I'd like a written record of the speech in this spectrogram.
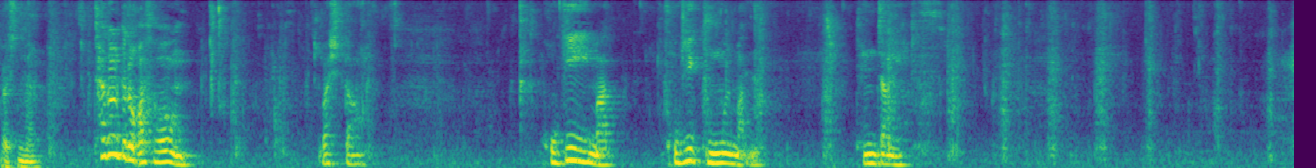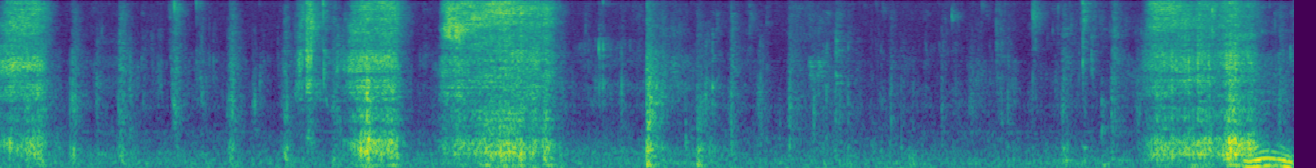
맛있네. 차돌 들어가서 맛있다. 고기 맛, 고기 국물 맛 나. 된장이. 음.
